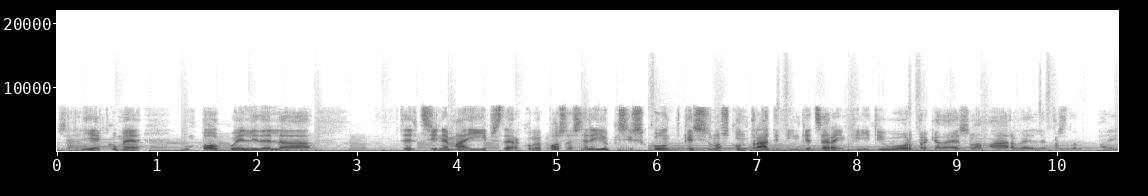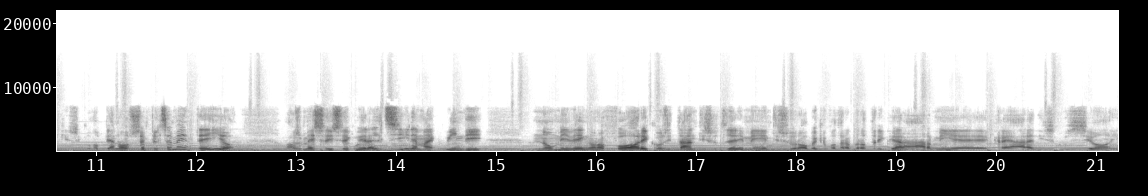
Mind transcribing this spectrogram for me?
cioè, lì è come un po' quelli della, del cinema hipster, come posso essere io, che si, scont- che si sono scontrati finché c'era Infinity War, perché adesso la Marvel è passata parecchio in secondo piano, semplicemente io ho smesso di seguire il cinema e quindi non mi vengono fuori così tanti suggerimenti su robe che potrebbero triggerarmi e creare discussioni.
